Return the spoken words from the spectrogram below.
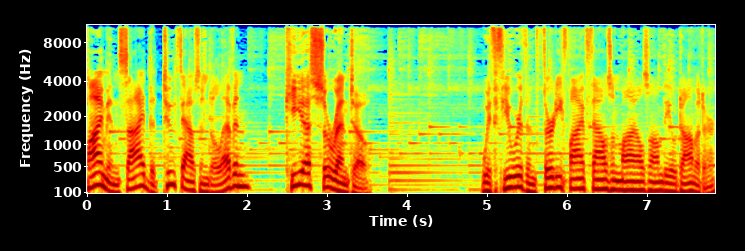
Climb inside the 2011 Kia Sorento. With fewer than 35,000 miles on the odometer,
